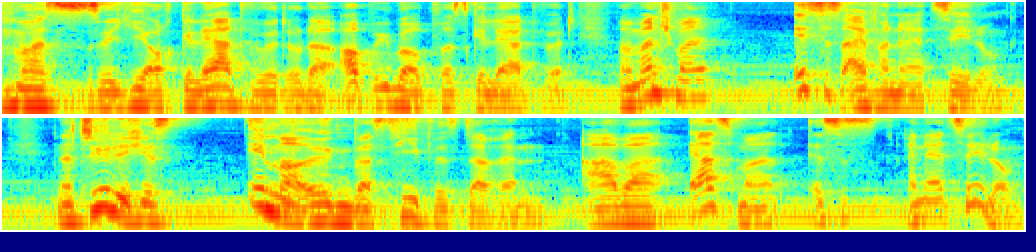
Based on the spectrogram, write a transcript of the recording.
was hier auch gelehrt wird oder ob überhaupt was gelehrt wird. Weil manchmal ist es einfach eine Erzählung. Natürlich ist immer irgendwas Tiefes darin, aber erstmal ist es eine Erzählung.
